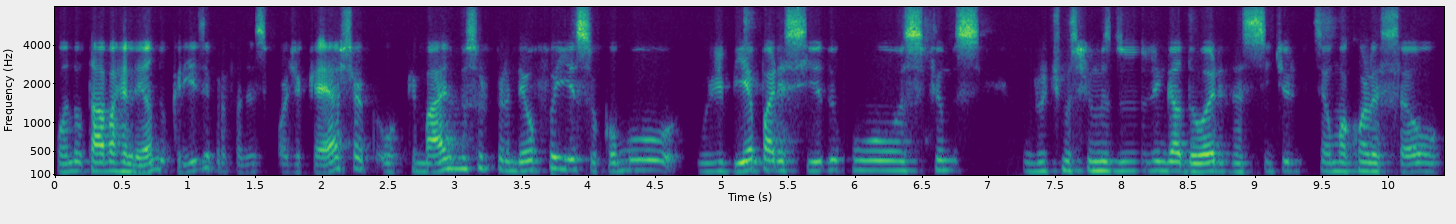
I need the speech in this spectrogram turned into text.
quando eu estava relendo Crise para fazer esse podcast, o que mais me surpreendeu foi isso, como o gibi é parecido com os filmes, os últimos filmes dos Vingadores, nesse sentido de ser uma coleção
